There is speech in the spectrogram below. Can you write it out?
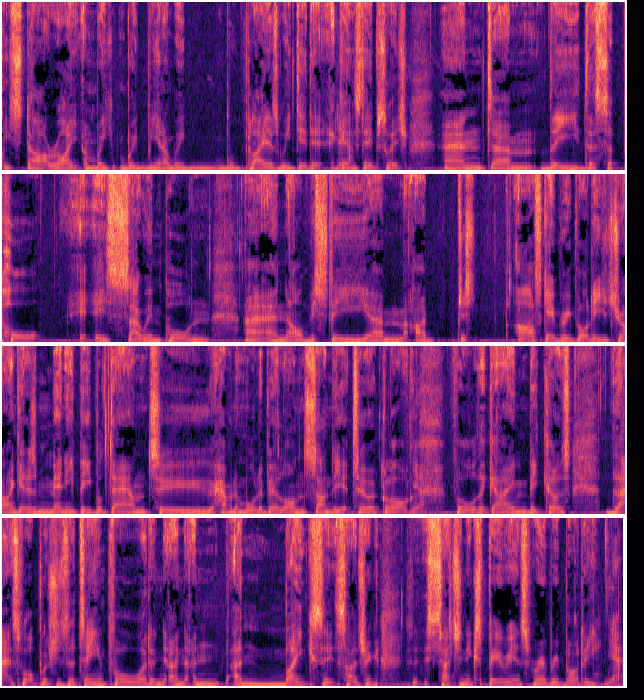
we start right and we, we you know we, we play as we did it against yeah. Ipswich, and um, the the support is so important, uh, and obviously um, I just ask everybody to try and get as many people down to Havant and Waterlooville on Sunday at two o'clock yeah. for the game because that's what pushes the team forward and, and, and, and makes it such a such an experience for everybody. Yeah,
